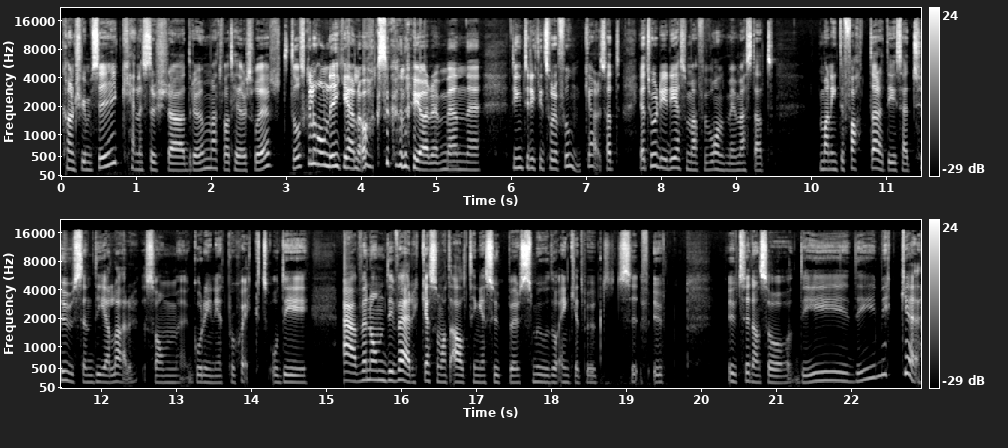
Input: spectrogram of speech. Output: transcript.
countrymusik. Hennes största dröm att vara Taylor Swift. Då skulle hon lika gärna också kunna göra det. Men eh, det är inte riktigt så det funkar. Så att jag tror det är det som har förvånat mig mest. att man inte fattar att det är så här tusen delar som går in i ett projekt. Och det även om det verkar som att allting är super smooth och enkelt på utsi, ut, utsidan så det, det är mycket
